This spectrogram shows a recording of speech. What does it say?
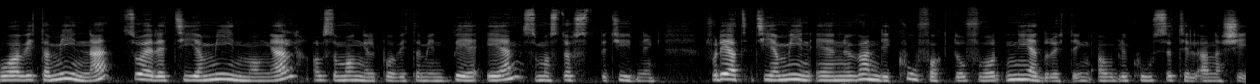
Og av vitaminene så er det tiaminmangel, altså mangel på vitamin B1, som har størst betydning. Fordi at tiamin er en nødvendig kofaktor for nedbryting av glukose til energi.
